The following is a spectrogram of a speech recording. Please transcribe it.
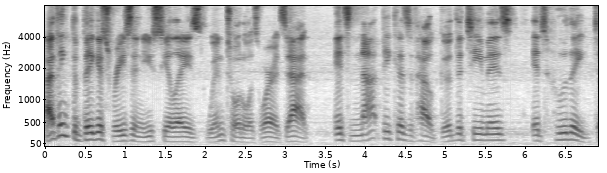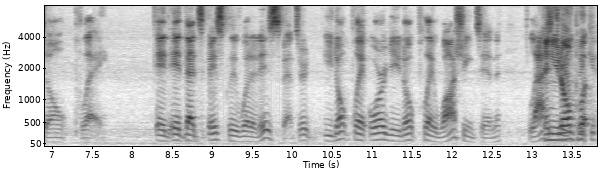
I think the biggest reason UCLA's win total is where it's at. It's not because of how good the team is; it's who they don't play. It, it that's basically what it is, Spencer. You don't play Oregon, you don't play Washington. Last and you don't play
